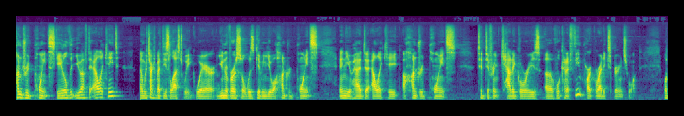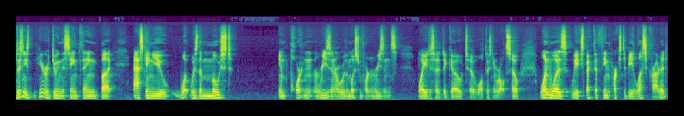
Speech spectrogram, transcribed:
hundred point scale that you have to allocate. And we talked about these last week, where Universal was giving you hundred points, and you had to allocate hundred points to different categories of what kind of theme park ride experience you want. Well, Disney's here doing the same thing, but asking you what was the most important reason, or were the most important reasons why you decided to go to Walt Disney World. So, one was we expect the theme parks to be less crowded.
